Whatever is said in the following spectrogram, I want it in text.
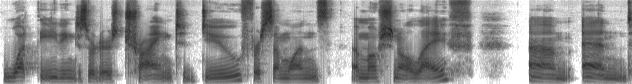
what the eating disorder is trying to do for someone's emotional life. Um, and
